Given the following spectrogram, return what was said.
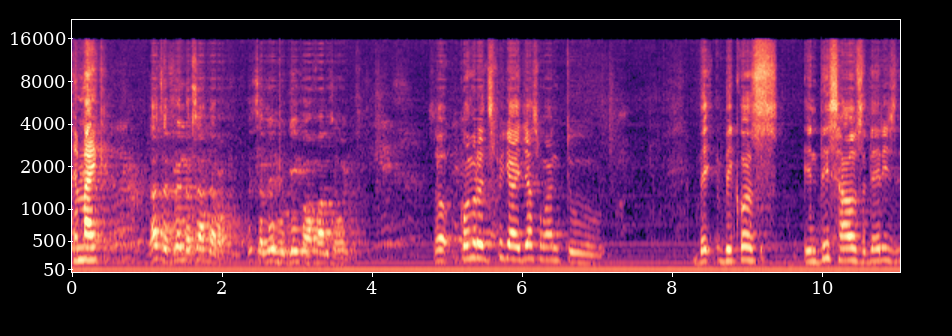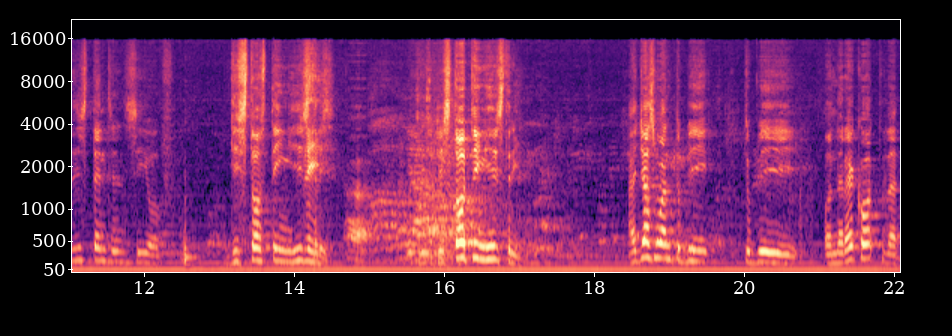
The mic. That's a friend of Sakharov. It's a man who gave our farms away. So, Comrade Speaker, I just want to, be- because in this house there is this tendency of distorting history. Please. Ah. Distorting history. I just want to be, to be on the record that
